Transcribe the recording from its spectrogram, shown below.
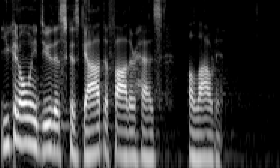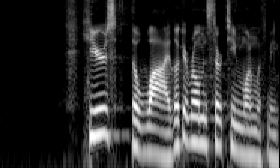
You can only do this because God the Father has allowed it. Here's the why. Look at Romans 13, 1 with me.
